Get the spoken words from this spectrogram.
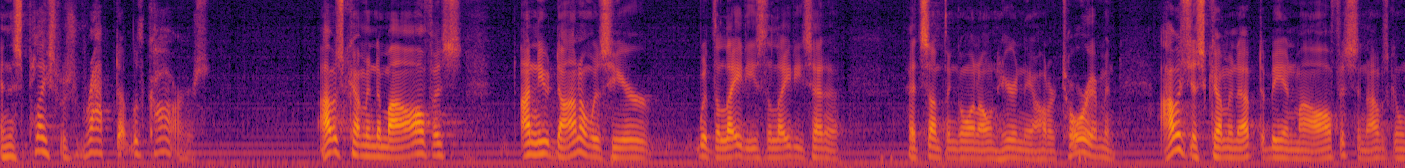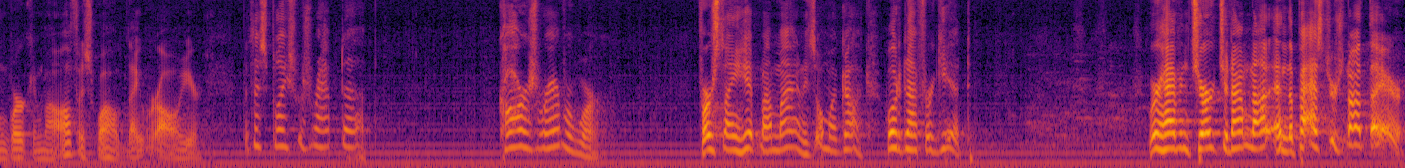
And this place was wrapped up with cars. I was coming to my office. I knew Donna was here with the ladies. The ladies had a had something going on here in the auditorium and I was just coming up to be in my office and I was going to work in my office while they were all here. But this place was wrapped up. Cars were everywhere. First thing hit my mind is, oh my God, what did I forget? We're having church and I'm not, and the pastor's not there.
